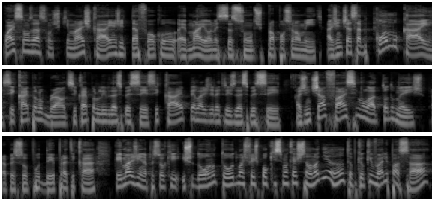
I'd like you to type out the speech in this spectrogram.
quais são os assuntos que mais caem, a gente dá foco é, maior nesses assuntos proporcionalmente. A gente já sabe como cai, se cai pelo Brown, se cai pelo livro da SBC, se cai pelas diretrizes da SBC. A gente já faz simulado todo mês para a pessoa poder praticar. Porque imagina, a pessoa que estudou o ano todo, mas fez pouquíssima questão. Não adianta, porque o que vai lhe passar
